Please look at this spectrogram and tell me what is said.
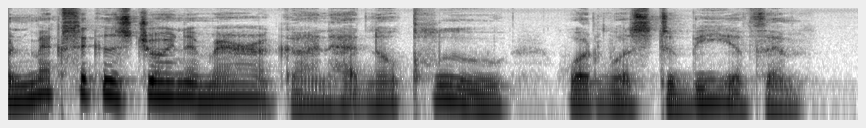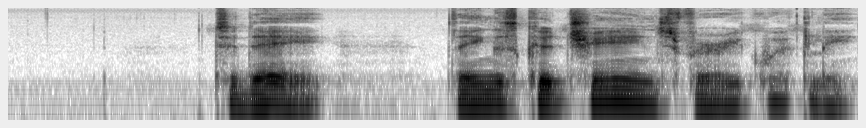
when Mexicans joined America and had no clue what was to be of them. Today, things could change very quickly.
